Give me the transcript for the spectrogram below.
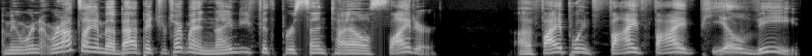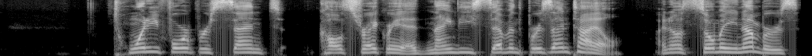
I mean, we're not, we're not talking about a bad pitch. We're talking about a 95th percentile slider, a 5.55 PLV, 24% called strike rate at 97th percentile. I know it's so many numbers,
